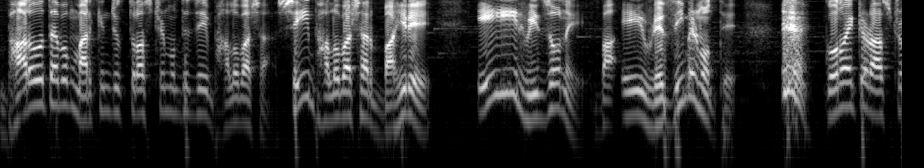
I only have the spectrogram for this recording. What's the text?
ভারত এবং মার্কিন যুক্তরাষ্ট্রের মধ্যে যে ভালোবাসা, সেই ভালোবাসার বাহিরে এই রিজনে বা এই রেজিমের মধ্যে কোনো একটা রাষ্ট্র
